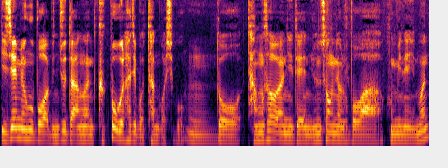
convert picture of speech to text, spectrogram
이재명 후보와 민주당은 극복을 하지 못한 것이고 음. 또 당선이 된 윤석열 후보와 국민의힘은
